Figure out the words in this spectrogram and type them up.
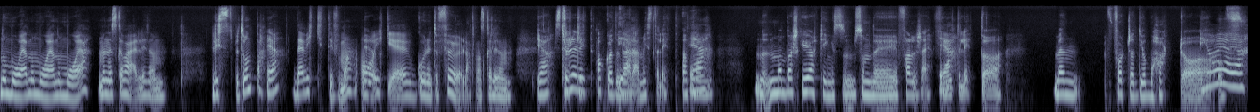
nå må jeg, nå må jeg, nå må jeg. Men det skal være liksom lystbetont. da. Ja. Det er viktig for meg å Ja. ikke gå rundt og føle at man skal liksom Ja, jeg tror det er litt akkurat det der jeg mista litt. At man, man bare skal gjøre ting som, som det faller seg. Flyte litt, og, men fortsatt jobbe hardt og, og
